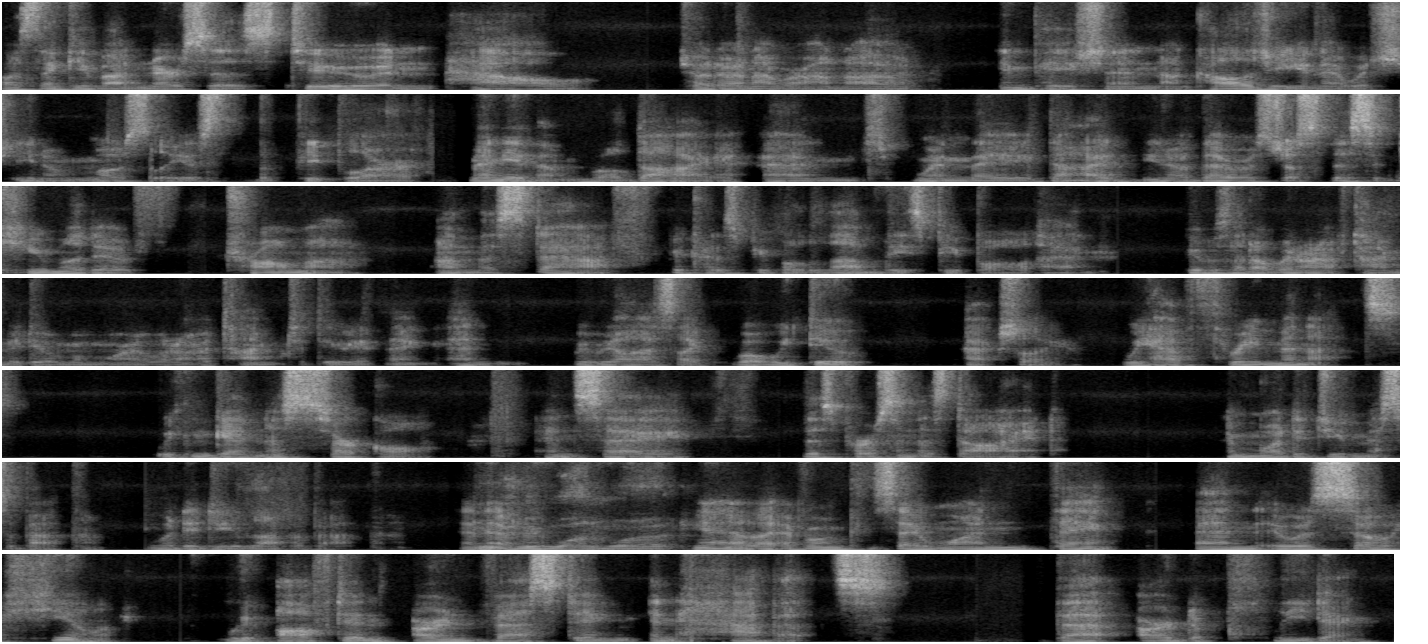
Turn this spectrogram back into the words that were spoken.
I was thinking about nurses too and how Chodo and I were on a inpatient oncology unit, which you know mostly is the people are many of them will die, and when they died, you know there was just this accumulative trauma on the staff because people love these people and people said, "Oh, we don't have time to do a memorial. We don't have time to do anything," and we realized like, well, we do actually. We have three minutes. We can get in a circle and say, "This person has died." And what did you miss about them? What did you love about them? And every one word. Yeah, like everyone can say one thing. And it was so healing. We often are investing in habits that are depleting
